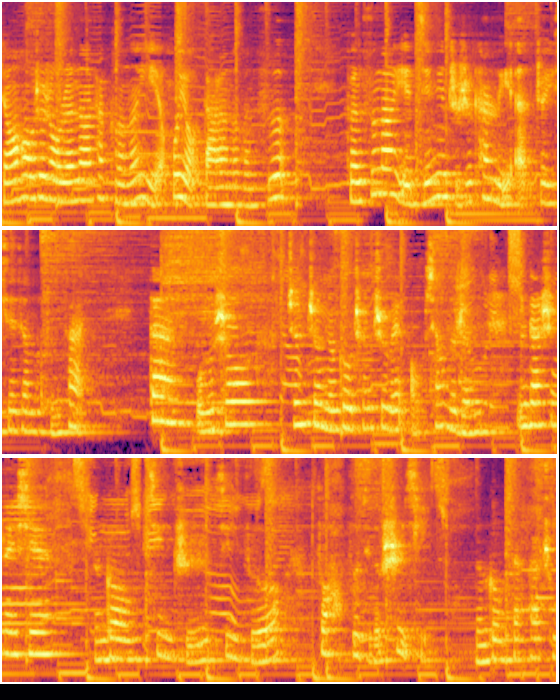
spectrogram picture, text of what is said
然后这种人呢，他可能也会有大量的粉丝，粉丝呢也仅仅只是看脸这一现象的存在。但我们说，真正能够称之为偶像的人，应该是那些能够尽职尽责做好自己的事情，能够散发出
